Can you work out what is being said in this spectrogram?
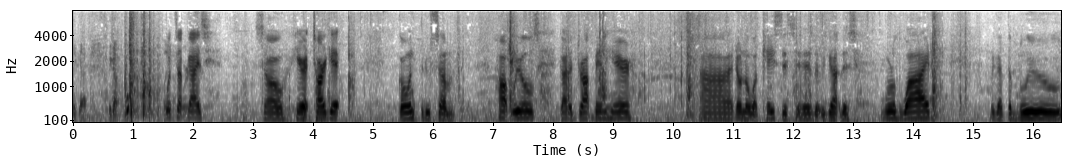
We got, we got. What's up, guys? So here at Target, going through some Hot Wheels. Got a drop bin here. Uh, I don't know what case this is, but we got this worldwide. We got the blue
